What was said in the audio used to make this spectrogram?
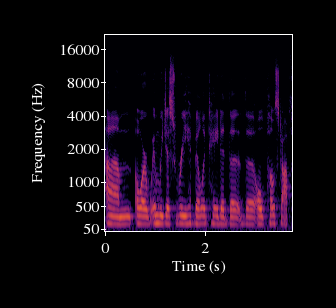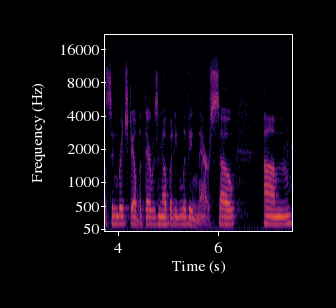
um, or and we just rehabilitated the the old post office in Ridgedale, but there was nobody living there. So, um,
